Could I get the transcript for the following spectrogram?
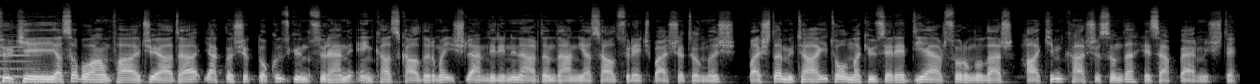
Türkiye'yi yasa boğan faciada yaklaşık 9 gün süren enkaz kaldırma işlemlerinin ardından yasal süreç başlatılmış, başta müteahhit olmak üzere diğer sorumlular hakim karşısında hesap vermişti.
